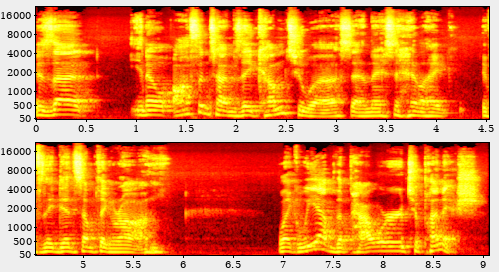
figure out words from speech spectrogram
is that, you know, oftentimes they come to us and they say, like, if they did something wrong, like we have the power to punish,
